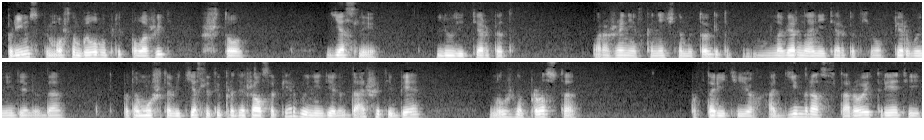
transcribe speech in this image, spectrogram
в принципе можно было бы предположить, что если люди терпят поражение в конечном итоге, то, наверное, они терпят его в первую неделю, да. Потому что ведь если ты продержался первую неделю, дальше тебе нужно просто повторить ее один раз, второй, третий.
